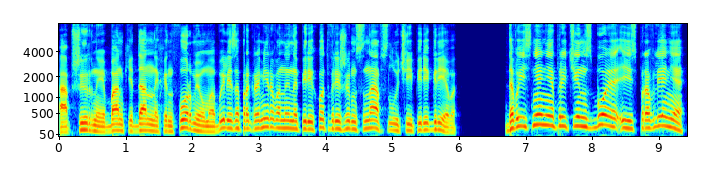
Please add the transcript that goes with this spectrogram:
Обширные банки данных информиума были запрограммированы на переход в режим сна в случае перегрева. До выяснения причин сбоя и исправления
